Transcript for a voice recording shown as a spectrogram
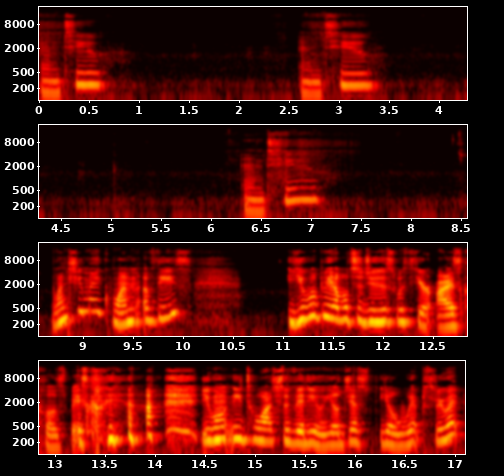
and two and two and two. Once you make one of these, you will be able to do this with your eyes closed, basically. you won't need to watch the video. You'll just, you'll whip through it.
